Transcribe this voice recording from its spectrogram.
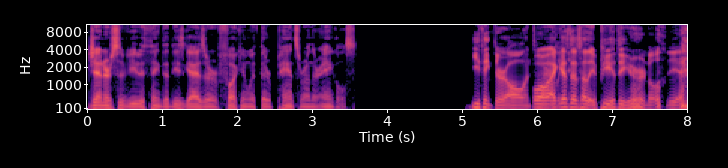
generous of you to think that these guys are fucking with their pants around their ankles. You think they're all in. Well, I guess that's how they pee at the urinal. Yeah.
